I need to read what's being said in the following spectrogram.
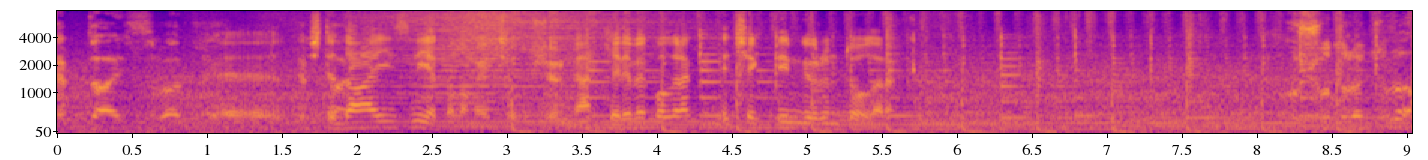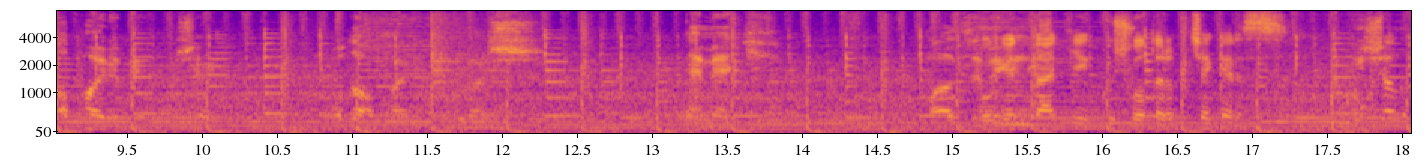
Hep daha iyisi var. Ee, Hep işte daha- daha iyisini yakalamaya çalışıyorum. Yani kelebek olarak değil de çektiğim görüntü olarak. Kuş fotoğrafçılığı apayrı bir şey. O da apayrı bir uğraş. Emek, malzeme. Bugün belki kuş fotoğrafı çekeriz. İnşallah.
